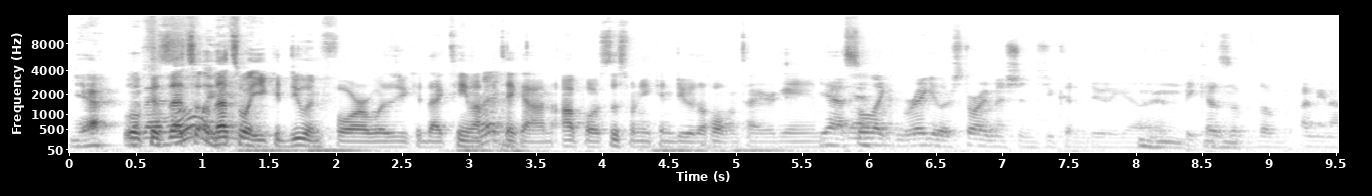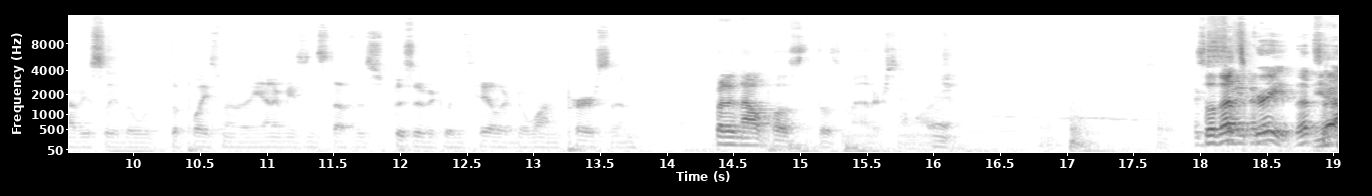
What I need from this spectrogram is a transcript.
Yeah. Well, because that's Absolutely. that's what you could do in four was you could like team up Right. and take it on outposts. This one you can do the whole entire game. Yeah, so Yeah. like regular story missions you couldn't do together Mhm, because of the. I mean, obviously the the placement of the enemies and stuff is specifically tailored to one person, but an outpost it doesn't matter so much. Right. So that's great. That's Yeah.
